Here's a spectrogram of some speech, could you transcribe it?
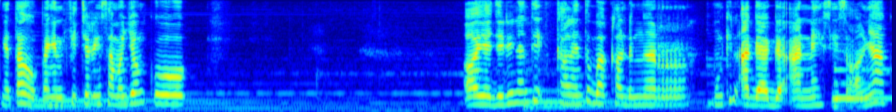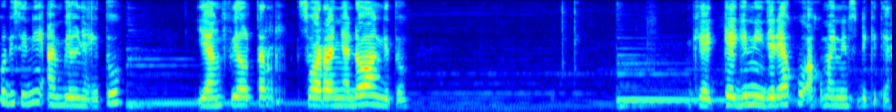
nggak tahu pengen featuring sama Jungkook oh ya jadi nanti kalian tuh bakal denger mungkin agak-agak aneh sih soalnya aku di sini ambilnya itu yang filter suaranya doang gitu. Kayak kayak gini jadi aku aku mainin sedikit ya.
